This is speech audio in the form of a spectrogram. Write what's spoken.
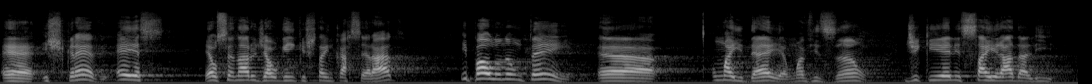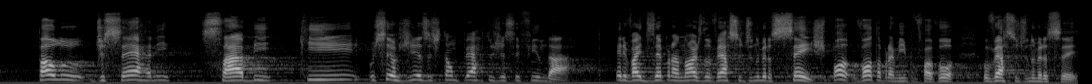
é, escreve é esse. É o cenário de alguém que está encarcerado. E Paulo não tem é, uma ideia, uma visão de que ele sairá dali. Paulo discerne, sabe que os seus dias estão perto de se findar ele vai dizer para nós no verso de número 6. Volta para mim, por favor, o verso de número 6.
